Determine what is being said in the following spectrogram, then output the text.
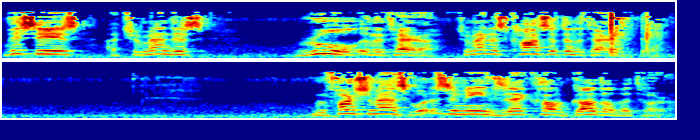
This is a tremendous rule in the Torah, tremendous concept in the Torah. Mepharshim asks, what does it mean, Zek Klal Gadol Torah?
